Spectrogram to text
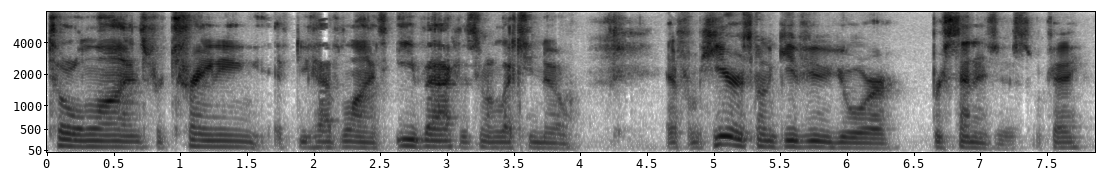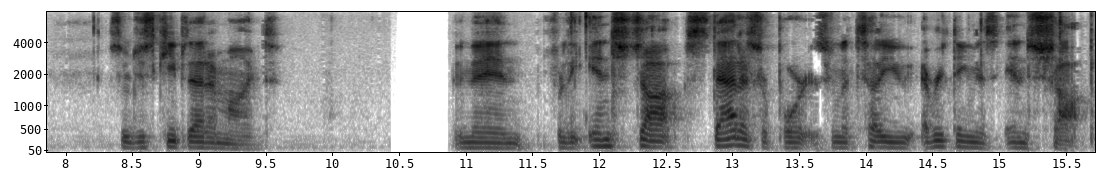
total lines for training. If you have lines evac, it's going to let you know. And from here, it's going to give you your percentages, okay? So just keep that in mind. And then for the in shop status report, it's going to tell you everything that's in shop.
